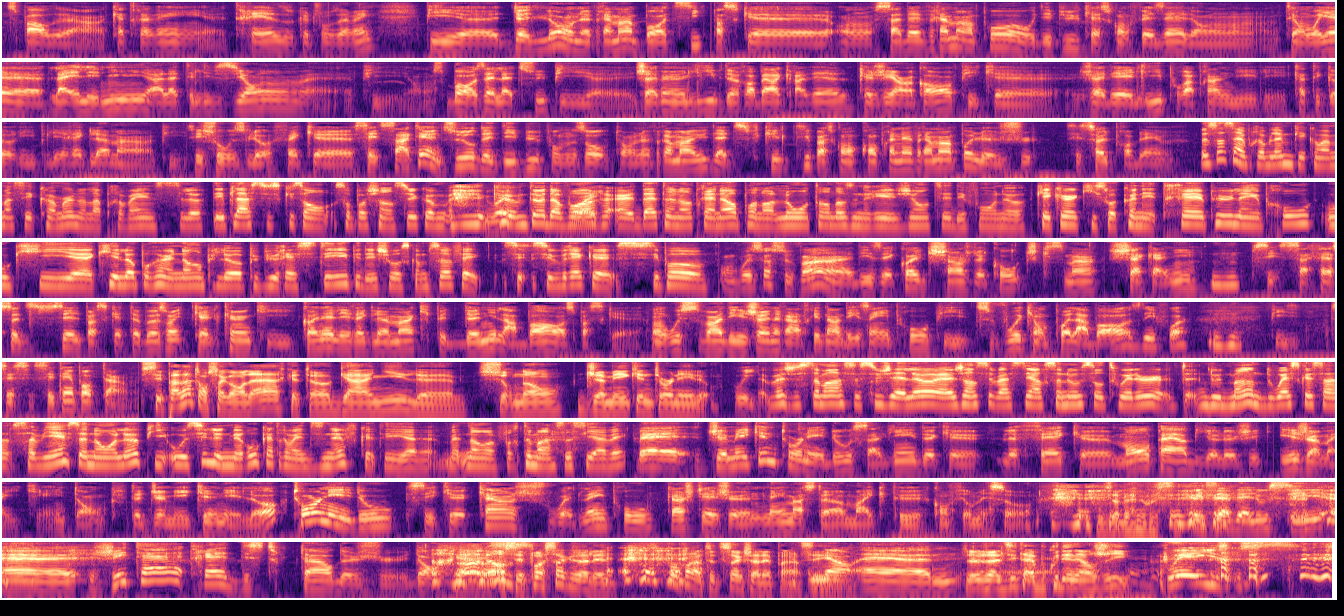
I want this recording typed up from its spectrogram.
Tu parles en 93 ou quelque chose de même. Puis euh, de là, on a vraiment bâti parce que on savait vraiment pas au début qu'est-ce qu'on faisait. On, voyait la LNI à la télévision, euh, puis on se basait là-dessus. Puis euh, j'avais un livre de Robert Gravel que j'ai encore, puis que j'avais lu pour apprendre les, catégories, puis les règlements, puis ces choses-là. Fait que ça a été un dur de début pour nous autres. On a vraiment eu de la difficulté parce qu'on comprenait vraiment pas le jeu. C'est ça le problème. Mais ça, c'est un problème qui est quand même assez commun dans la province. Là. Des places qui sont, sont pas chanceux comme, comme toi d'avoir Ouais. un- d'être un entraîneur pendant longtemps dans une région. Tu sais, des fois, on a quelqu'un qui soit connaît très peu l'impro ou qui, euh, qui est là pour un an puis là peut plus rester puis des choses comme ça. Fait c'est vrai que c'est pas. On voit ça souvent, hein, des écoles qui changent de coach quasiment chaque année. C'est- Ça fait ça difficile parce que tu as besoin de quelqu'un qui connaît les règlements, qui peut te donner la base parce que on voit souvent des jeunes rentrer dans des impros puis tu vois qu'ils ont pas la base des fois. Mhm. Puis c'est important. C'est pendant ton secondaire que tu as gagné le surnom Jamaican Tornado. Oui. Ben justement, à ce sujet-là, euh, Jean-Sébastien Arsenault sur Twitter t- nous demande d'où est-ce que ça, ça vient, ce nom-là, puis aussi le numéro 99 que tu es maintenant fortement associé avec. Ben, Jamaican Tornado, ça vient de que le fait que mon père biologique est jamaïcain, donc de Jamaican est là. Tornado, c'est que quand je jouais de l'impro, quand j'étais jeune, même master, Mike peut confirmer ça. Isabelle aussi. Isabelle aussi. Euh, J'étais très destructeur de jeu, donc. Non, euh, non, c'est pas ça que j'allais. C'est pas pendant tout ça que j'allais penser. non, euh, Je, je le dis, t'as beaucoup d'énergie. Oui,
